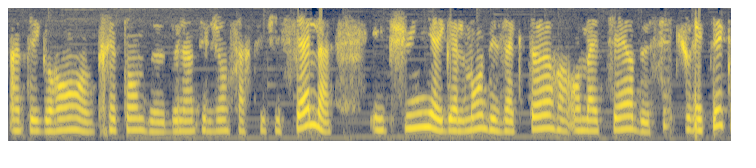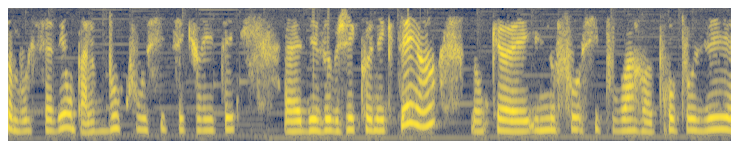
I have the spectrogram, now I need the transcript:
intégrant, traitant de, de l'intelligence artificielle. Et puis également des acteurs en matière de sécurité. Comme vous le savez, on parle beaucoup aussi de sécurité euh, des objets connectés. Hein. Donc euh, il nous faut aussi pouvoir euh, proposer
